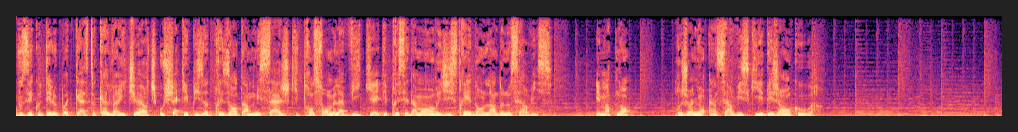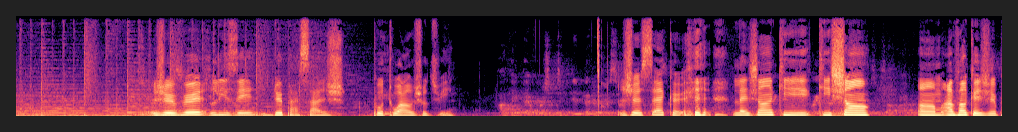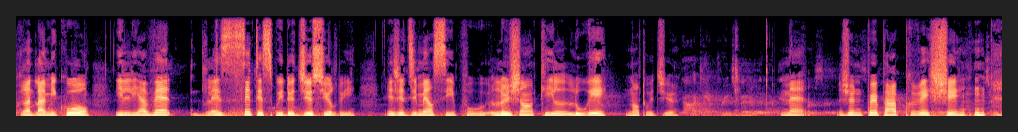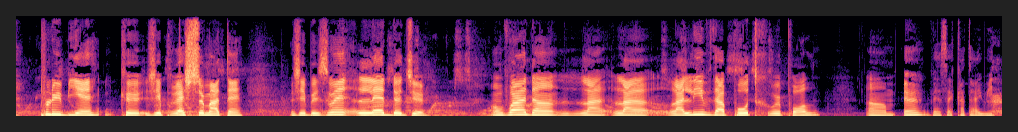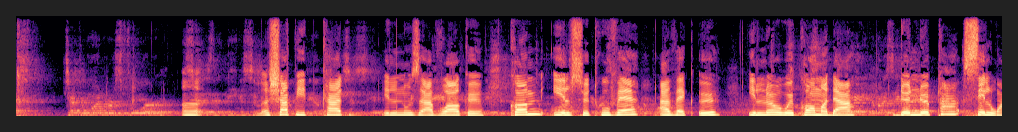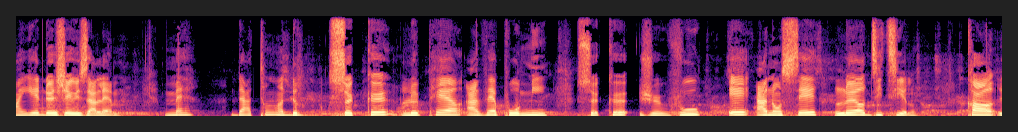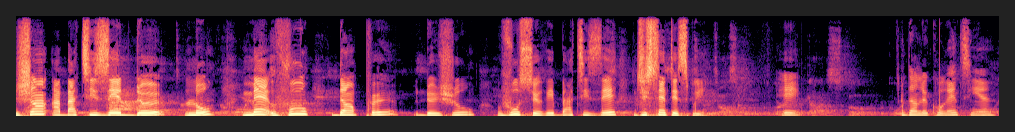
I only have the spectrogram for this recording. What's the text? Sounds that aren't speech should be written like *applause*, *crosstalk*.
Vous écoutez le podcast Calvary Church où chaque épisode présente un message qui transforme la vie qui a été précédemment enregistrée dans l'un de nos services. Et maintenant, rejoignons un service qui est déjà en cours. Je veux liser deux passages pour toi aujourd'hui. Je sais que *laughs* les gens qui, qui chantent um, avant que je prenne la micro, il y avait les Saint-Esprit de Dieu sur lui. Et je dis merci pour le gens qui louaient notre Dieu. Mais je ne peux pas prêcher *laughs* plus bien que j'ai prêché ce matin. J'ai besoin de l'aide de Dieu. On voit dans la, la, la livre d'apôtre Paul, 1, verset 4 à 8. Euh, le chapitre 4, il nous a voir que comme il se trouvait avec eux, il leur recommanda de ne pas s'éloigner de Jérusalem, mais d'attendre ce que le Père avait promis, ce que je vous ai annoncé, leur dit-il. Car Jean a baptisé de l'eau, mais vous, dans peu de jours, vous serez baptisés du Saint-Esprit. Et dans le Corinthien,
